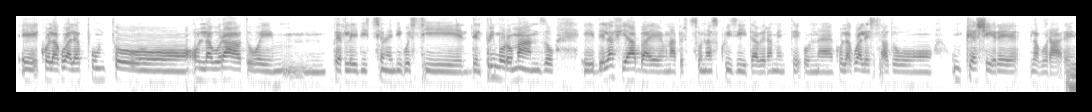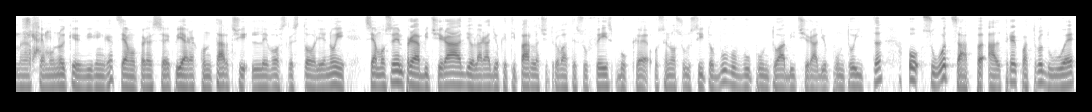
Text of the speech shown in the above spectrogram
eh, con la quale appunto ho lavorato e, mh, per l'edizione di questi, del primo romanzo e della fiaba, è una persona squisita, veramente con, con la quale è stato un piacere lavorare. Ma insieme. siamo noi che vi ringraziamo per essere essere qui a raccontarci le vostre storie. Noi siamo sempre ABC Radio, la radio che ti parla ci trovate su Facebook eh, o se no sul sito www.abcradio.it o su WhatsApp al 342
